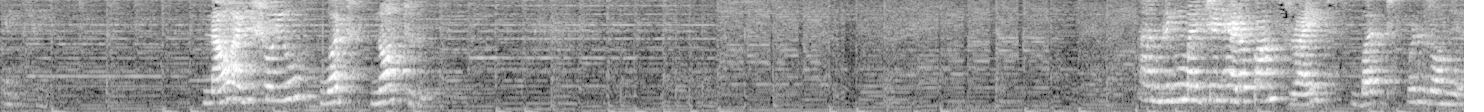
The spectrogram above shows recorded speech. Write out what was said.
Exhale. Now I will show you what not to do. I am bringing my chin head of arms right, but what is wrong here?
